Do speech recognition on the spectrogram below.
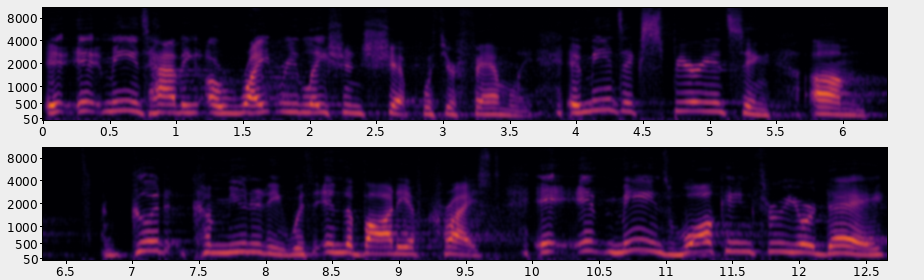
It, it, means having a right relationship with your family. It means experiencing um, good community within the body of Christ. It, it, means walking through your day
